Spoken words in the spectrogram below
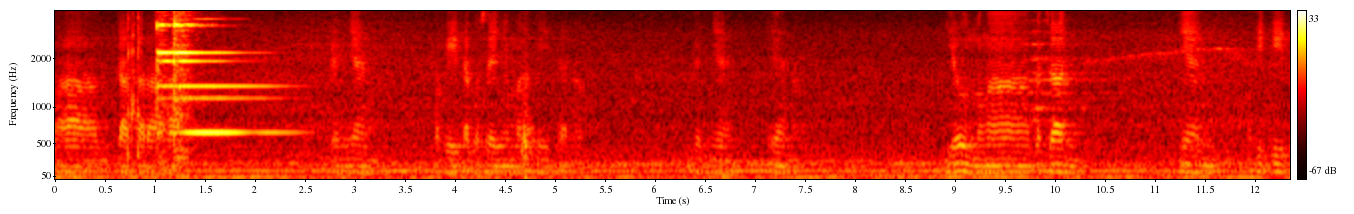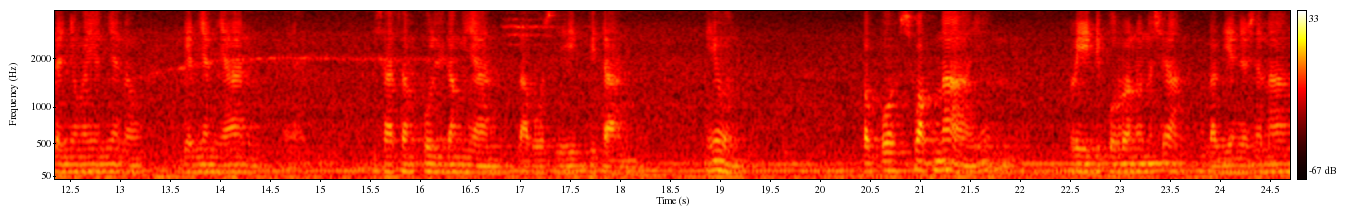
Pag tatarakan. Ganyan. Pakita ko sa inyo malapitan. No? Ganyan. Yan. No? Yun mga katsan. Yan. Makikita nyo ngayon yan. No? Ganyan yan. Ayan. Isasampul lang yan. Tapos ihigpitan. Yun. Pag po swak na, yun. Ready for ano na siya. Lagyan nyo siya ng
